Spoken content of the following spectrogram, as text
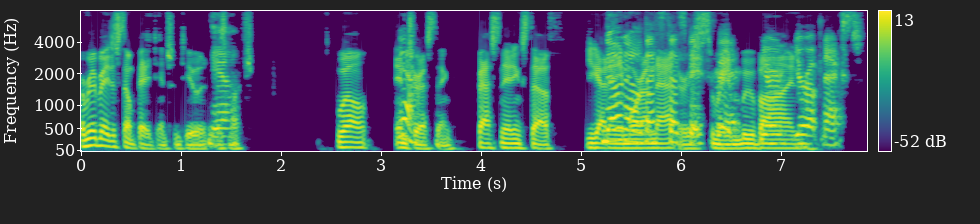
Or maybe I just don't pay attention to it as much. Well, Yeah. interesting. Fascinating stuff. You got no, any no, more that's on that? that's or is basically somebody it. move you're, on? You're up next.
